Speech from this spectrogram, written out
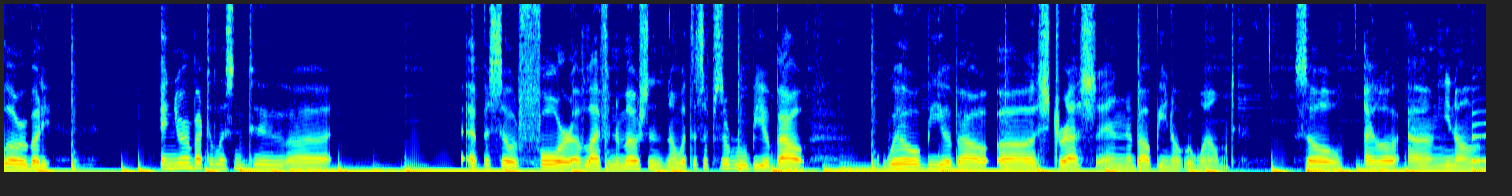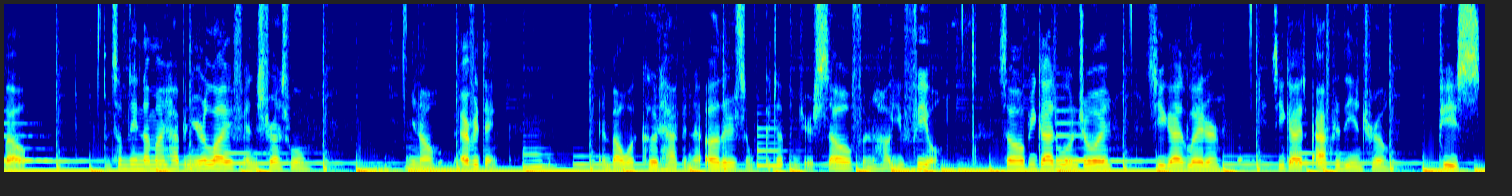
Hello, everybody. And you're about to listen to uh, episode four of Life and Emotions. Now, what this episode will be about will be about uh, stress and about being overwhelmed. So, I hope, um, you know, about something that might happen in your life, and stress will, you know, everything. And about what could happen to others and what could happen to yourself and how you feel. So, I hope you guys will enjoy. See you guys later. See you guys after the intro. Peace.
